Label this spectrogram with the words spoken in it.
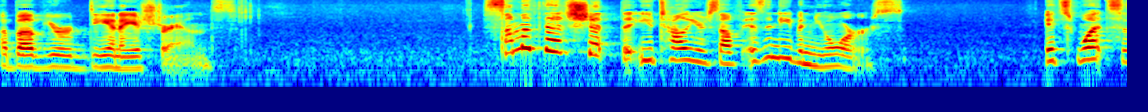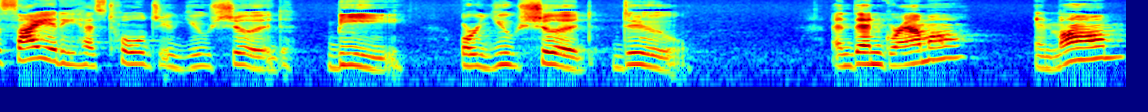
above your DNA strands. Some of that shit that you tell yourself isn't even yours. It's what society has told you you should be or you should do. And then grandma and mom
